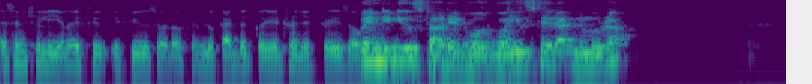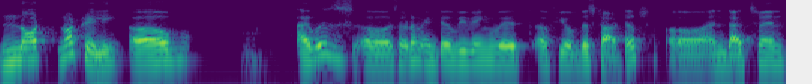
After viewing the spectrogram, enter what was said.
essentially, you know, if you if you sort of look at the career trajectories of when did you start it? Were, were you still at Nomura? Not not really. Um, I was uh, sort of interviewing with a few of the startups, uh, and that's when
